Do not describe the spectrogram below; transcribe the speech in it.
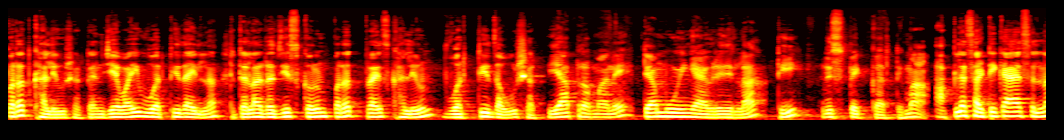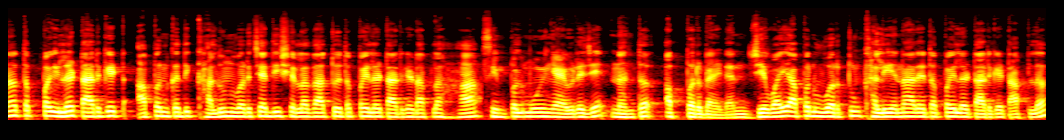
परत खाली येऊ शकते आणि जेव्हाही वरती जाईल ना तर त्याला रजिस्ट करून परत प्राइस खाली येऊन वरती जाऊ शकते याप्रमाणे त्या मुव्हिंग ॲव्हरेजला ती रिस्पेक्ट करते. मग आपल्यासाठी काय असेल ना तर पहिलं टार्गेट आपण कधी खालून वरच्या दिशेला जातोय तर पहिलं टार्गेट आपला हा सिंपल मुव्हिंग ॲव्हरेज आहे नंतर अप्पर बँड आणि जेव्हाही आपण वरतून खाली येणार आहे तर पहिलं टार्गेट आपलं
